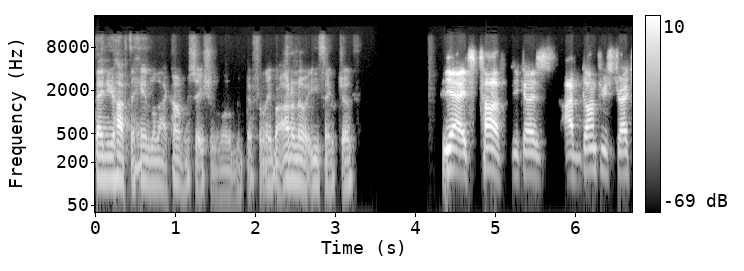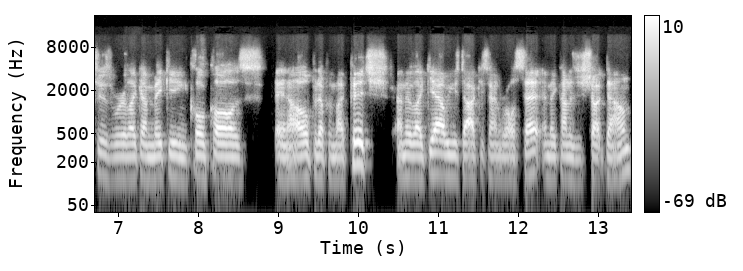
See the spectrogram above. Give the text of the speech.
then you have to handle that conversation a little bit differently. But I don't know what you think, Jen. Yeah, it's tough because I've gone through stretches where like I'm making cold calls and I'll open up in my pitch and they're like, "Yeah, we use DocuSign. We're all set," and they kind of just shut down.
